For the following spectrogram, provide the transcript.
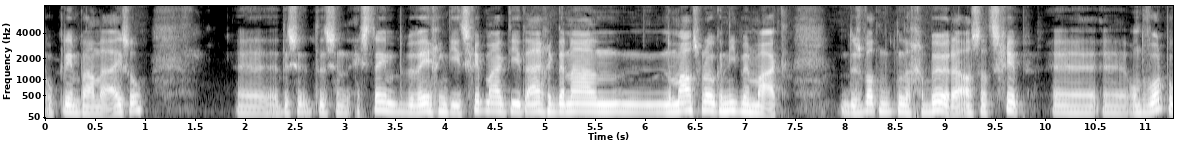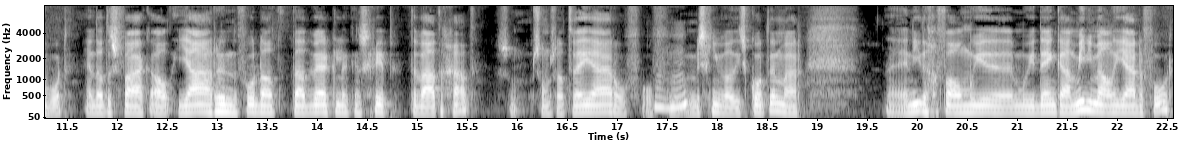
op Krimpen aan de IJssel. Het, is, het is een extreme beweging die het schip maakt, die het eigenlijk daarna normaal gesproken niet meer maakt. Dus wat moet er gebeuren als dat schip ontworpen wordt? En dat is vaak al jaren voordat daadwerkelijk een schip te water gaat. Som- Soms wel twee jaar of, of misschien wel iets korter. Maar eh, in ieder geval moet je, moet je denken aan minimaal een jaar ervoor.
